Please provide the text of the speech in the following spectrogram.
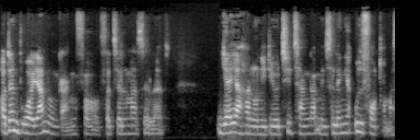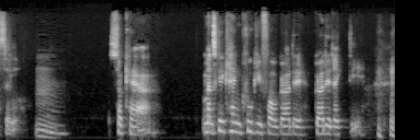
og den bruger jeg nogle gange for at fortælle mig selv, at ja, jeg har nogle idioti-tanker, men så længe jeg udfordrer mig selv, mm. mm. så kan jeg... Man skal ikke have en cookie for at gøre det, gøre det rigtige. nej,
